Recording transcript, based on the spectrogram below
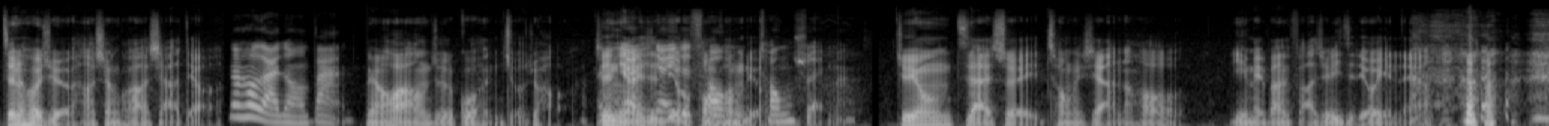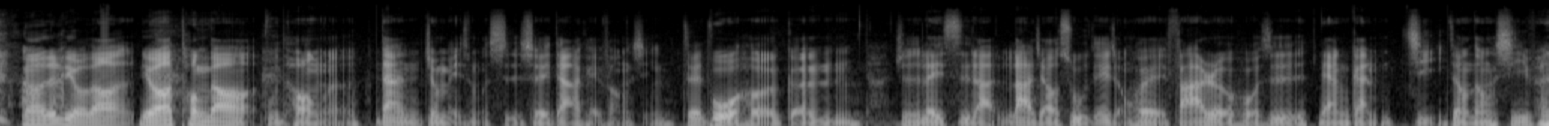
真的会觉得好像快要瞎掉了。那后来怎么办？没有好像就是过很久就好了，就是你要一直流，疯狂流，冲水嘛。就用自来水冲一下，然后。也没办法，就一直流眼泪啊，然后就流到流到痛到不痛了，但就没什么事，所以大家可以放心。这薄荷跟就是类似辣辣椒素这种会发热或是凉感剂这种东西喷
